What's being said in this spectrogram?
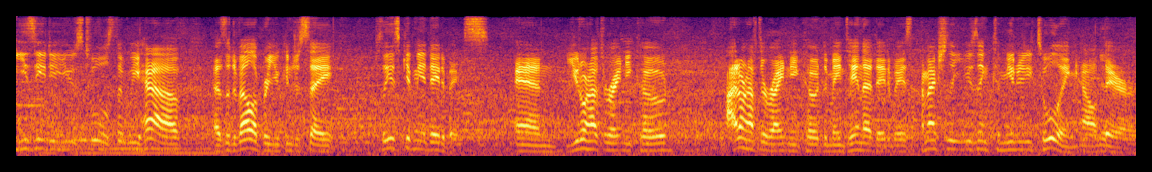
easy to use tools that we have, as a developer you can just say, please give me a database. And you don't have to write any code, I don't have to write any code to maintain that database. I'm actually using community tooling out there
